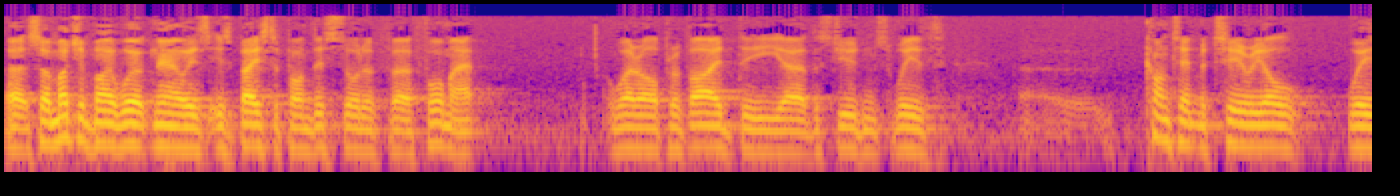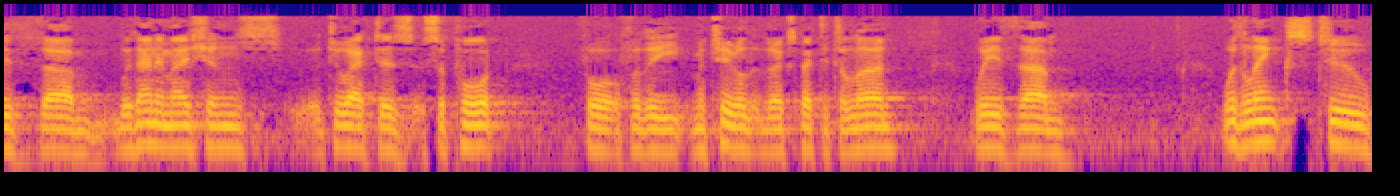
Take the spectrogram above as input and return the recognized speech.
Uh, so much of my work now is, is based upon this sort of uh, format where I'll provide the, uh, the students with uh, content material with, um, with animations to act as support for, for the material that they're expected to learn, with, um, with links to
